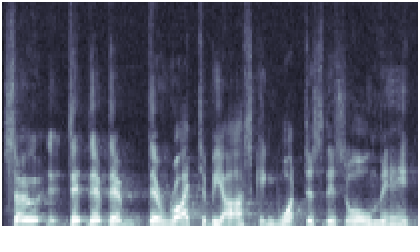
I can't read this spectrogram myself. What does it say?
So they're, they're, they're right to be asking, what does this all mean?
